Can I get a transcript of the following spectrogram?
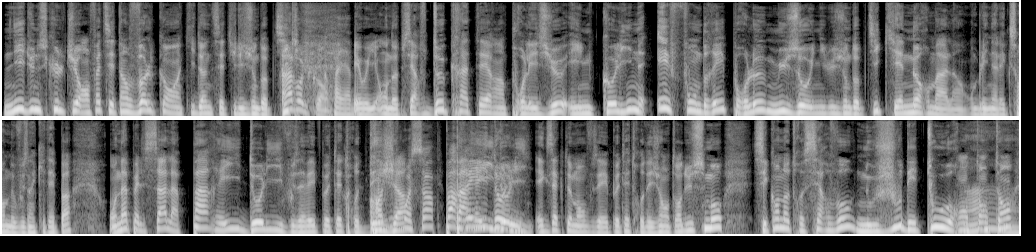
ni d'une sculpture. En fait, c'est un volcan hein, qui donne cette illusion d'optique. Un volcan. Incroyable. Et oui, on observe deux cratères hein, pour les yeux et une colline effondrée pour le museau. Une illusion d'optique qui est normale. Hein. Ombline Alexandre, ne vous inquiétez pas. On appelle ça la pareidolie. Vous avez peut-être déjà. Redis-moi ça, pareidolie. Exactement, vous avez peut-être déjà entendu ce mot. C'est quand notre cerveau nous joue des tours en Ah, tentant ouais.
